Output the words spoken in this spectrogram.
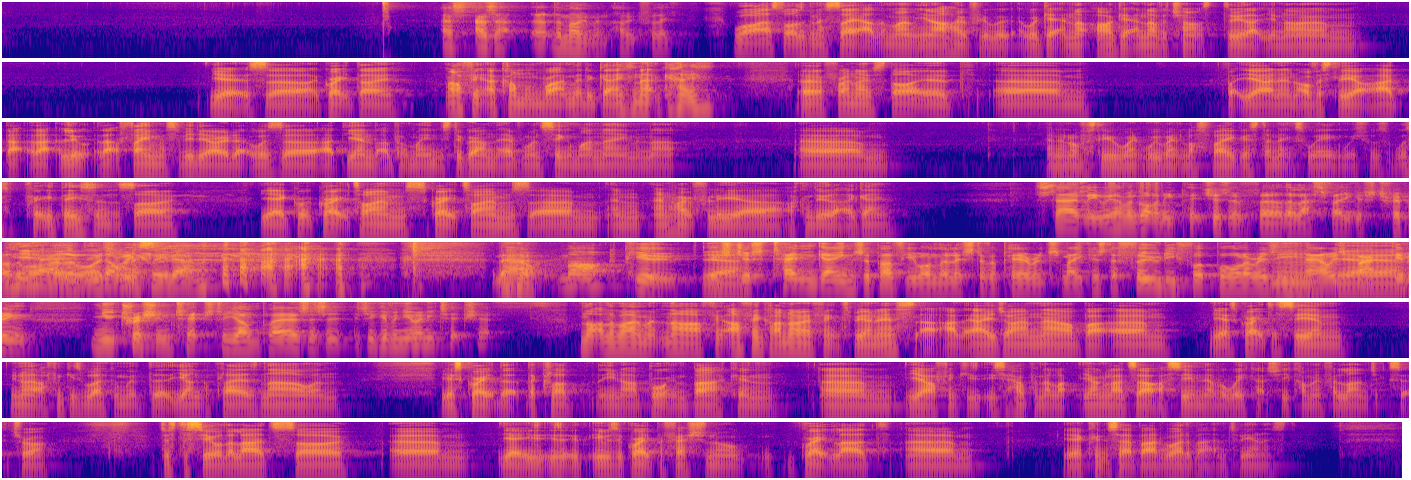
As, as at, at the moment, hopefully. Well, that's what I was going to say at the moment. You know, hopefully we'll, we'll get ano- I'll get another chance to do that. You know, um, yeah, it's a great day. I think I come on right mid the game that game. Uh, Frano started, um, but yeah, and then obviously I had that that little that famous video that was uh, at the end that I put on my Instagram. That everyone singing my name and that. Um, and then obviously we went we went Las Vegas the next week, which was was pretty decent. So yeah, great times, great times, um, and and hopefully uh, I can do that again. Sadly, we haven't got any pictures of uh, the Las Vegas trip. Otherwise, yeah, you otherwise don't we- want to see them. Now, Marc Pugh is just 10 games above you on the list of appearance makers. The foodie footballer is he Mm, now? He's yeah, back yeah. giving nutrition tips to young players. Is, it, is he giving you any tips yet? Not at the moment. No, I think I think I know everything to be honest. At, at the age I am now, but um, yeah, it's great to see him. You know, I think he's working with the younger players now, and yeah, it's great that the club, you know, brought him back, and um, yeah, I think he's, he's helping the young lads out. I see him the other week actually coming for lunch, etc. Just to see all the lads. So um, yeah, he's he was a great professional, great lad. Um, yeah, couldn't say a bad word about him to be honest.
